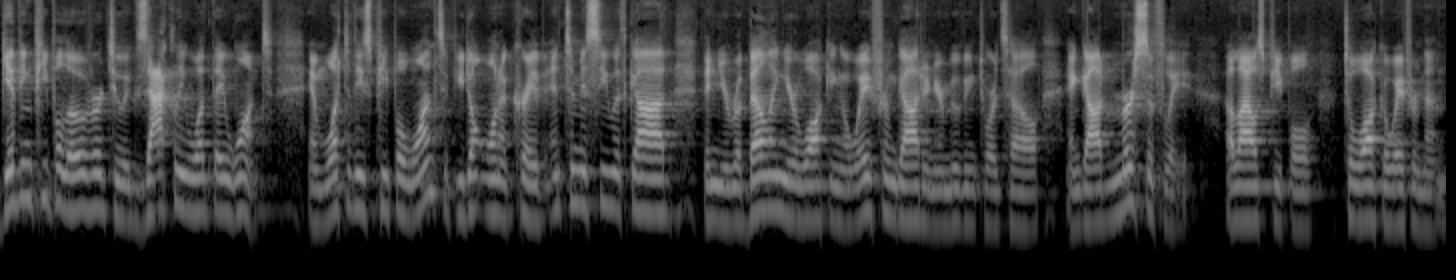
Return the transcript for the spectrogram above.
giving people over to exactly what they want. And what do these people want? If you don't want to crave intimacy with God, then you're rebelling, you're walking away from God, and you're moving towards hell. And God mercifully allows people to walk away from Him.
